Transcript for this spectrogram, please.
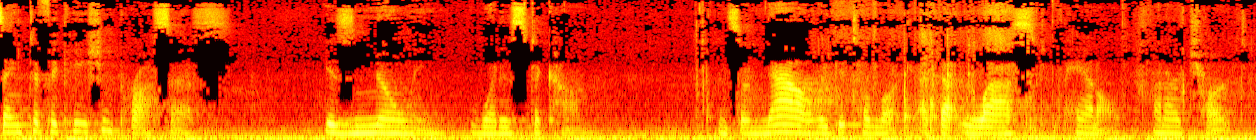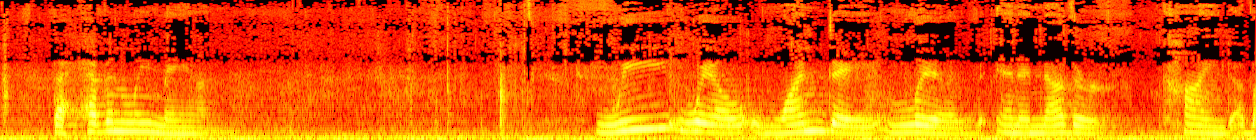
sanctification process is knowing what is to come. And so now we get to look at that last panel on our chart the heavenly man. We will one day live in another kind of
